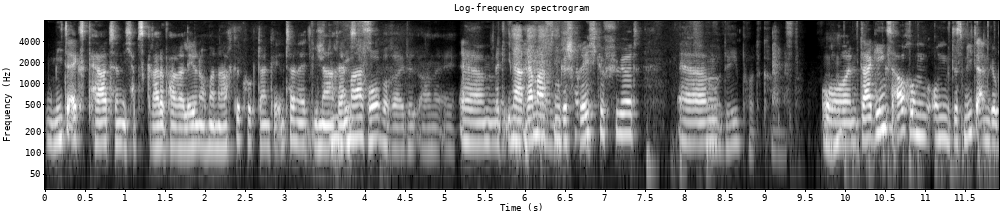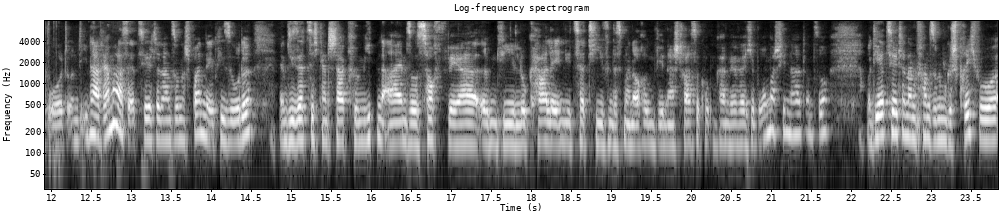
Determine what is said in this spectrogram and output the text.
Mietexpertin, ich habe es gerade parallel nochmal nachgeguckt, danke Internet, Ina Remmers. vorbereitet, Arne, ey. Ähm, mit Ina Remmers ein Gespräch geführt. Ähm, VD-Podcast. Und da ging es auch um, um das Mietangebot. Und Ina Remmers erzählte dann so eine spannende Episode. Ähm, die setzt sich ganz stark für Mieten ein, so Software, irgendwie lokale Initiativen, dass man auch irgendwie in der Straße gucken kann, wer welche Bohrmaschine hat und so. Und die erzählte dann von so einem Gespräch, wo,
